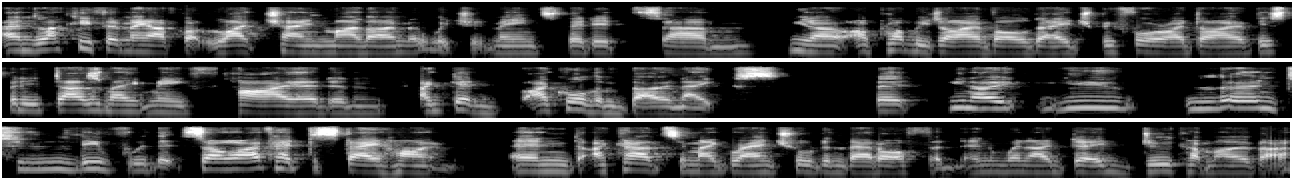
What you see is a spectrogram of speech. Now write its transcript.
And lucky for me, I've got light chain myeloma, which it means that it's, um, you know, I'll probably die of old age before I die of this, but it does make me tired and I get, I call them bone aches. But, you know, you learn to live with it. So I've had to stay home and I can't see my grandchildren that often. And when I do come over,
